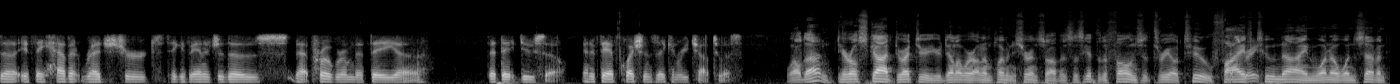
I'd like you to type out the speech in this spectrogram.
uh, if they haven't registered to take advantage of those that program that they uh, that they do so. And if they have questions, they can reach out to us. Well done. Darryl Scott, Director of your Delaware Unemployment Insurance Office. Let's get to the phones at 302 529 1017.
